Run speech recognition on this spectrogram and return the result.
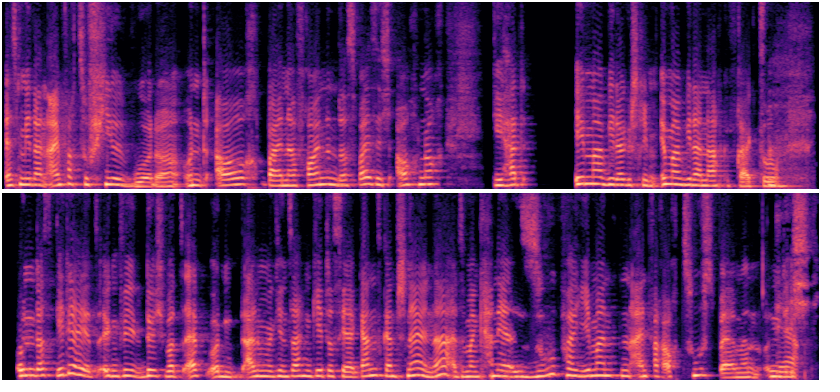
es mir dann einfach zu viel wurde. Und auch bei einer Freundin, das weiß ich auch noch, die hat immer wieder geschrieben, immer wieder nachgefragt, so. Und das geht ja jetzt irgendwie durch WhatsApp und alle möglichen Sachen geht das ja ganz, ganz schnell, ne? Also man kann ja super jemanden einfach auch zuspammen. Und Ja. ich,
